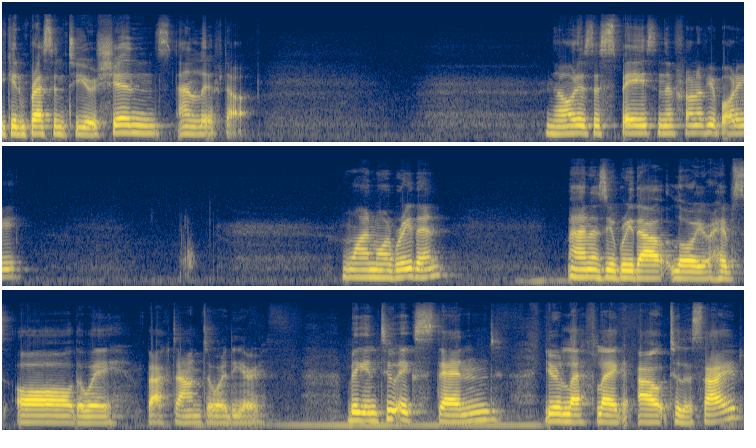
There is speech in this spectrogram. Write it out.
you can press into your shins and lift up. Notice the space in the front of your body. One more breathe in. And as you breathe out, lower your hips all the way back down toward the earth. Begin to extend your left leg out to the side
